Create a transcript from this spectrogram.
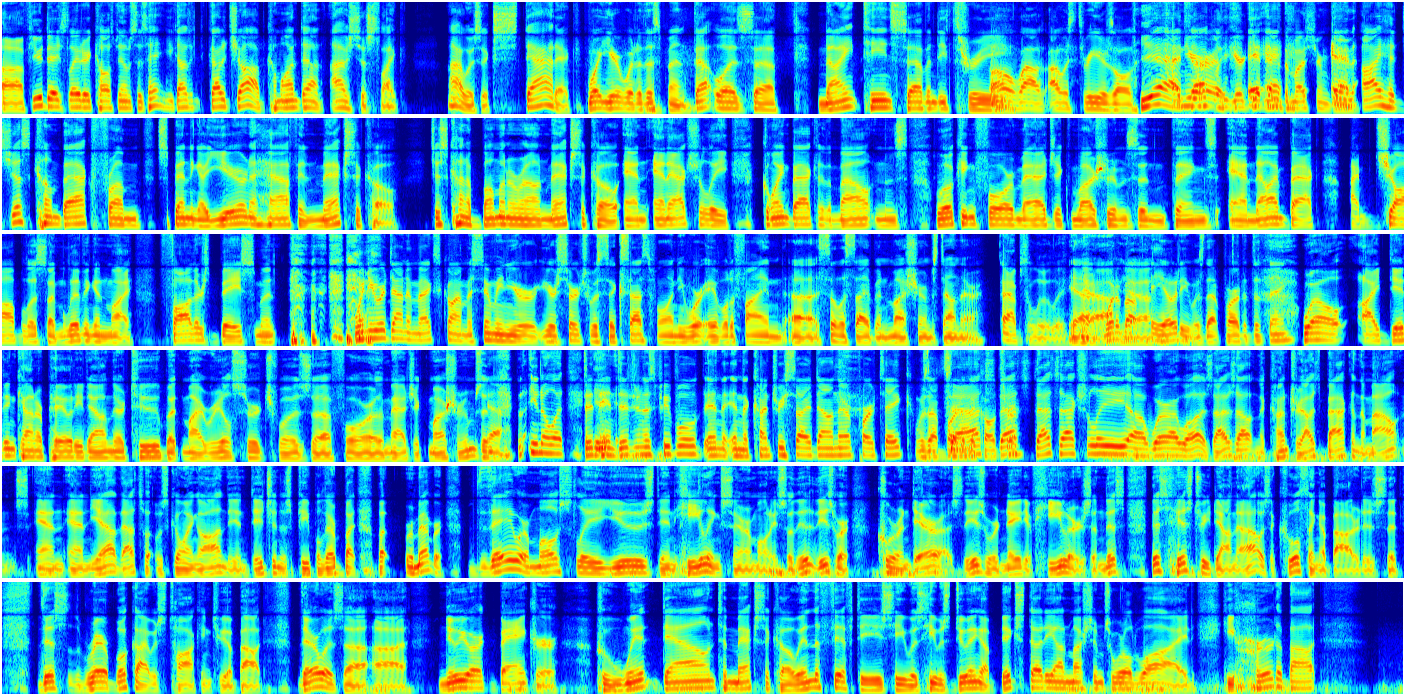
Uh, a few days later, he calls me up and says, "Hey, you got got a job? Come on down." I was just like, I was ecstatic. What year would have this been? That was uh, 1973. Oh wow, I was three years old. Yeah, and exactly. you're you're getting and, into the mushroom game. And I had just come back from spending a year and a half in Mexico just kind of bumming around Mexico and, and actually going back to the mountains looking for magic mushrooms and things. And now I'm back. I'm jobless. I'm living in my father's basement. when you were down in Mexico, I'm assuming your, your search was successful and you were able to find uh, psilocybin mushrooms down there. Absolutely. Yeah. yeah what about yeah. peyote? Was that part of the thing? Well, I did encounter peyote down there too, but my real search was uh, for the magic mushrooms. And yeah. you know what? Did it, the indigenous people in the, in the countryside down there partake? Was that part of the culture? That's, that's actually uh, where I was. I was out in the country. I was back in the mountains, and and yeah, that's what was going on. The indigenous people there, but but remember, they were mostly used in healing ceremonies. So th- these were curanderas. These were native healers, and this this history history down there. That was a cool thing about it is that this rare book I was talking to you about, there was a, a New York banker who went down to Mexico in the 50s. He was he was doing a big study on mushrooms worldwide. He heard about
